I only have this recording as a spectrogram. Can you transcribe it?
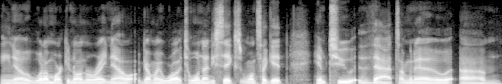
you know what I'm working on right now. Got my warlock to 196. Once I get him to that, I'm gonna um,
